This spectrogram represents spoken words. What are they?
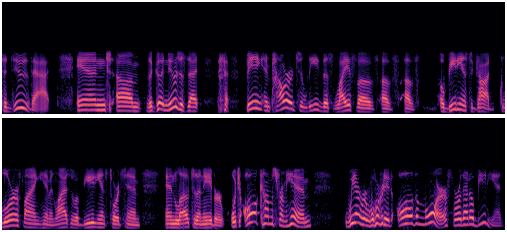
to do that. And um, the good news is that being empowered to lead this life of, of, of obedience to God, glorifying Him, and lives of obedience towards Him and love to the neighbor, which all comes from Him, we are rewarded all the more for that obedience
